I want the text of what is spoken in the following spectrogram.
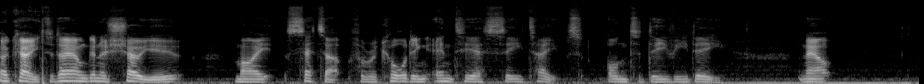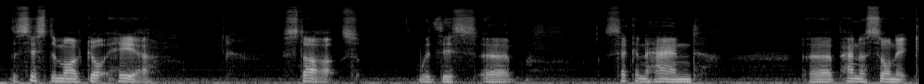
Okay, today I'm going to show you my setup for recording NTSC tapes onto DVD. Now, the system I've got here starts with this uh, second-hand uh, Panasonic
